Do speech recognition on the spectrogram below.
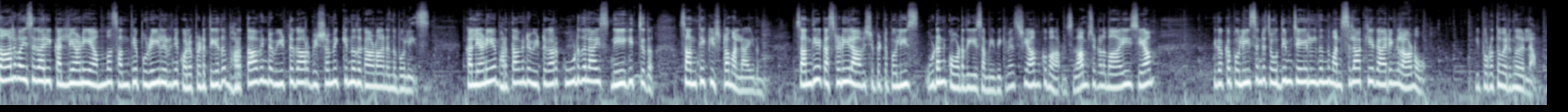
നാല് വയസ്സുകാരി കല്യാണി അമ്മ സന്ധ്യ പുഴയിലെറിഞ്ഞ് കൊലപ്പെടുത്തിയത് ഭർത്താവിന്റെ വീട്ടുകാർ വിഷമിക്കുന്നത് കാണാനെന്ന് പോലീസ്. കല്യാണിയെ ഭർത്താവിന്റെ വീട്ടുകാർ കൂടുതലായി സ്നേഹിച്ചത് സന്ധ്യയ്ക്ക് ഇഷ്ടമല്ലായിരുന്നു. സന്ധ്യയെ കസ്റ്റഡിയിൽ ആവശ്യപ്പെട്ട് പോലീസ് ഉടൻ കോടതിയെ സമീപിക്കും. എസ് ശ്യാംകുമാർ വിശദാംശങ്ങളുമായി. ശ്യാം ഇതൊക്കെ പോലീസിന്റെ ചോദ്യം ചെയ്യലിൽ നിന്ന് മനസ്സിലാക്കിയ കാര്യങ്ങളാണോ? ഈ പുറത്തു വരുന്നതെല്ലാം.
